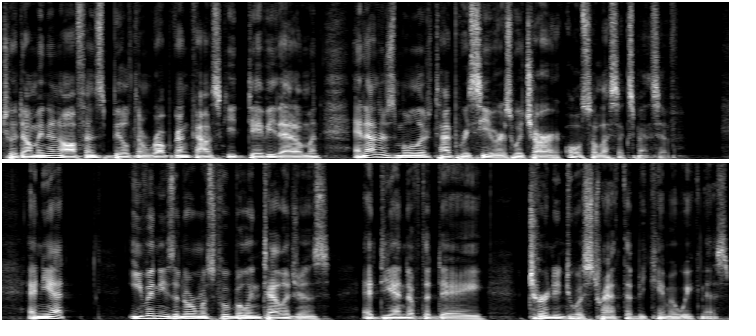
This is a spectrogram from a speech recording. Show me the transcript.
to a dominant offense built on Rob Gronkowski, David Edelman, and other smaller type receivers, which are also less expensive. And yet, even his enormous football intelligence at the end of the day turned into a strength that became a weakness.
